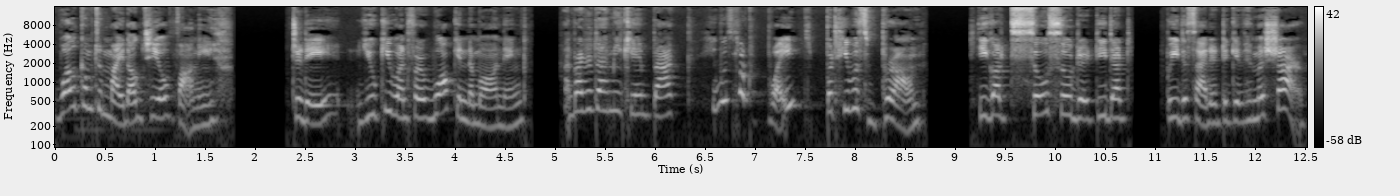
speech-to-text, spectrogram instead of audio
Welcome to my dog Giovanni. Today, Yuki went for a walk in the morning, and by the time he came back, he was not white, but he was brown. He got so so dirty that we decided to give him a shower.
